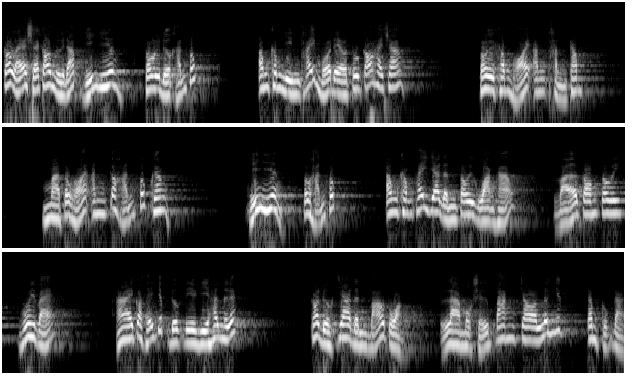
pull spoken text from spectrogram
Có lẽ sẽ có người đáp, dĩ nhiên, tôi được hạnh phúc. Ông không nhìn thấy mọi điều tôi có hay sao? Tôi không hỏi anh thành công, mà tôi hỏi anh có hạnh phúc không? Dĩ nhiên, tôi hạnh phúc. Ông không thấy gia đình tôi hoàn hảo, vợ con tôi vui vẻ. Ai có thể giúp được điều gì hơn nữa? Có được gia đình bảo toàn là một sự ban cho lớn nhất trong cuộc đời.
